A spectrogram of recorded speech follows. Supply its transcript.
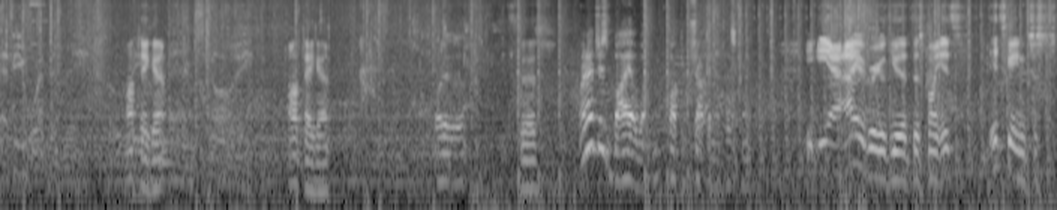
Heavy weaponry. I'll take it. I'll take it. What is it? It's this. Why not just buy a weapon, fucking shotgun at this point? Yeah, I agree with you at this point. It's it's getting just.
